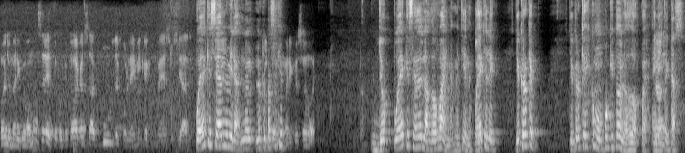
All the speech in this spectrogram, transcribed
coño, marico, vamos a hacer esto porque esto va a causar burda polémica en redes sociales. Puede que sea, mira, lo, lo que pasa es que marico, eso Yo puede que sea de las dos vainas, ¿me entiendes? Puede que le yo creo que yo creo que es como un poquito de los dos, pues, en No, este no. caso.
